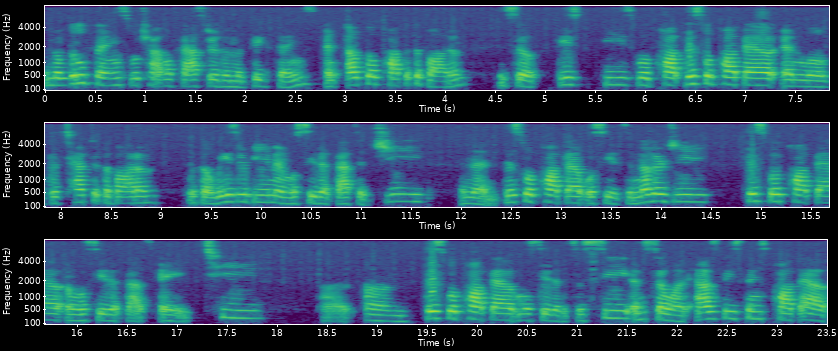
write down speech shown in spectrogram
And the little things will travel faster than the big things, and out they'll pop at the bottom. And so these these will pop. This will pop out and will detect at the bottom with a laser beam, and we'll see that that's a G. And then this will pop out. We'll see it's another G. This will pop out, and we'll see that that's a T. Uh, um, this will pop out, and we'll see that it's a C, and so on. As these things pop out,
